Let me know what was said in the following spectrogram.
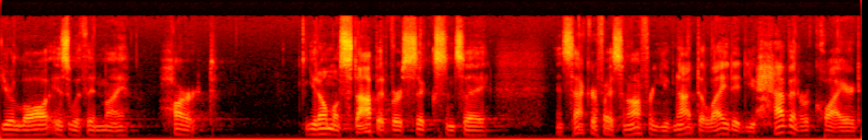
Your law is within my heart. You'd almost stop at verse 6 and say, In sacrifice and offering, you've not delighted, you haven't required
